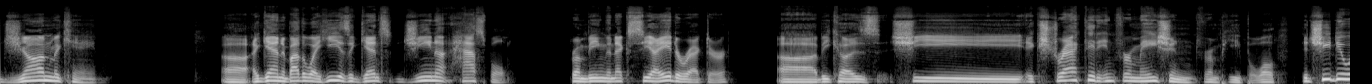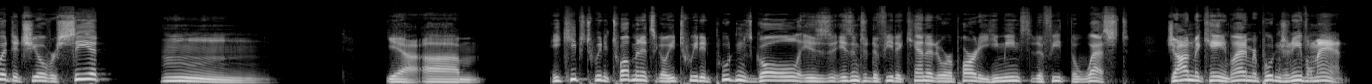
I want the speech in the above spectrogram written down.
John McCain. Uh, again, and by the way, he is against Gina Haspel from being the next CIA director uh, because she extracted information from people. Well, did she do it? Did she oversee it? Hmm. Yeah. Um, he keeps tweeting. Twelve minutes ago, he tweeted, "Putin's goal is isn't to defeat a candidate or a party. He means to defeat the West." John McCain, Vladimir Putin's an evil man.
